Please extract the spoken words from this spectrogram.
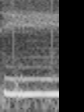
Sí.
